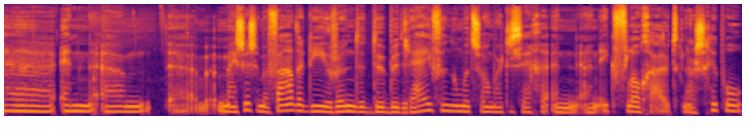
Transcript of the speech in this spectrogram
Uh, en um, uh, mijn zus en mijn vader die runden de bedrijven, om het zo maar te zeggen. En, en ik vloog uit naar Schiphol.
